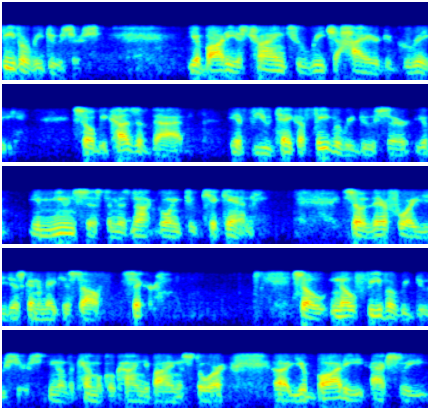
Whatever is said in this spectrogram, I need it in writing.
fever reducers your body is trying to reach a higher degree. So, because of that, if you take a fever reducer, your immune system is not going to kick in. So, therefore, you're just going to make yourself sicker. So, no fever reducers, you know, the chemical kind you buy in the store. Uh, your body actually,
